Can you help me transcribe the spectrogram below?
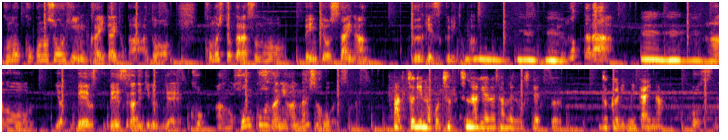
このここの商品買いたいとかあとこの人からその勉強したいなブーケ作りとか、うん、うん、うん、思ったらうん、うん、あのいやベースベースができるんでこあの本講座に案内した方がいいですよね。まあ、次のこうつつなげるためのステップ作りみたいな。そうですね。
